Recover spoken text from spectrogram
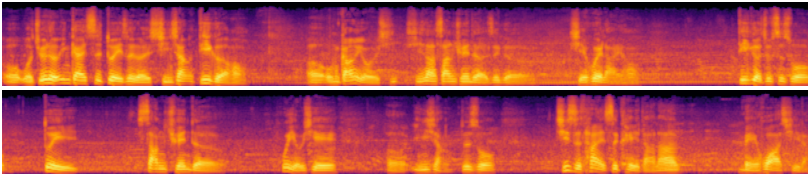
我我觉得应该是对这个形象，第一个哈，呃，我们刚刚有形形象商圈的这个。协会来哈，第一个就是说对商圈的会有一些呃影响，就是说其实它也是可以把它美化起来，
